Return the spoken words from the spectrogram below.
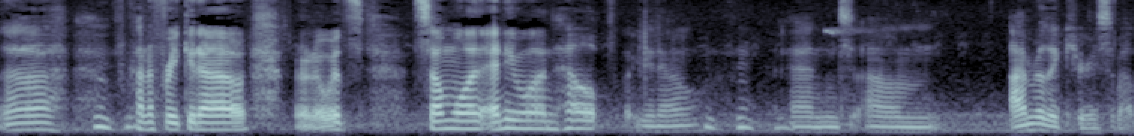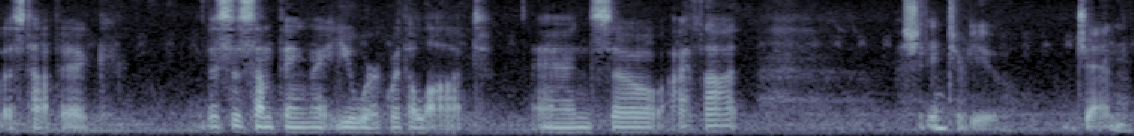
Uh, I'm kind of freaking out. I don't know what's someone, anyone, help, you know? and um, I'm really curious about this topic. This is something that you work with a lot. And so I thought I should interview Jen,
